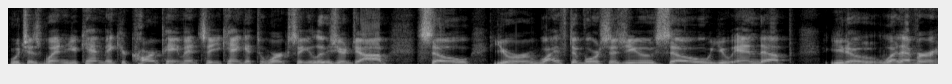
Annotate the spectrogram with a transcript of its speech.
which is when you can't make your car payment, so you can't get to work, so you lose your job, so your wife divorces you, so you end up you know, whatever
